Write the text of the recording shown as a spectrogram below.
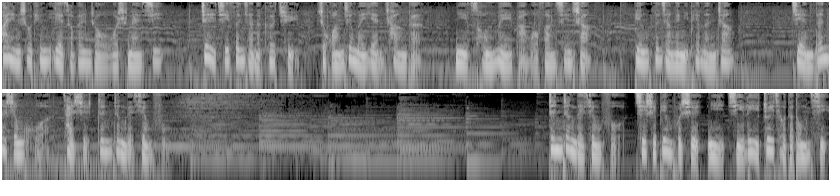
欢迎收听《夜色温柔》，我是南希。这一期分享的歌曲是黄静梅演唱的《你从没把我放心上》，并分享给你一篇文章：简单的生活才是真正的幸福。真正的幸福，其实并不是你极力追求的东西，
